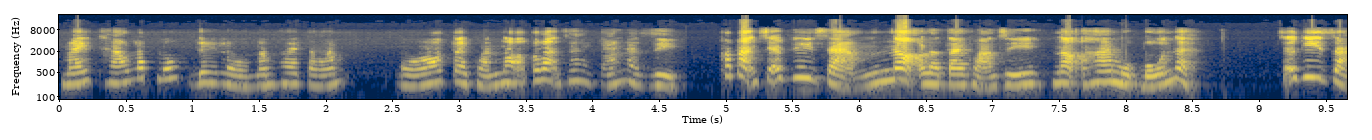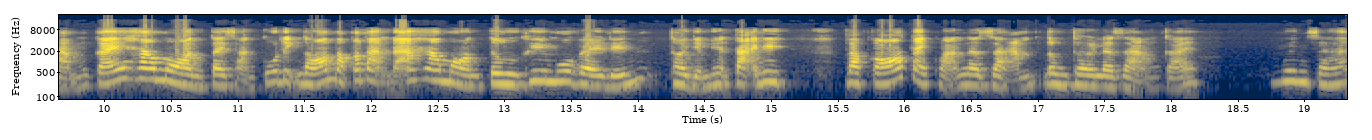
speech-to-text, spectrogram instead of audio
Máy tháo lắp lốp DL528. Đó, tài khoản nợ các bạn sẽ hạch toán là gì? Các bạn sẽ ghi giảm nợ là tài khoản gì? Nợ 214 này. Sẽ ghi giảm cái hao mòn tài sản cố định đó mà các bạn đã hao mòn từ khi mua về đến thời điểm hiện tại đi. Và có tài khoản là giảm, đồng thời là giảm cái nguyên giá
